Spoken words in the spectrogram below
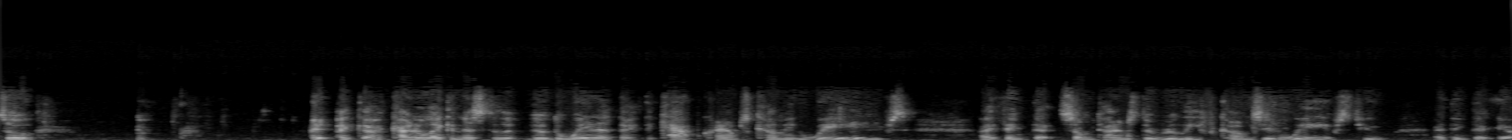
So I, I, I kind of liken this to the, the, the way that the, the cap cramps come in waves. I think that sometimes the relief comes in waves too. I think that yeah.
